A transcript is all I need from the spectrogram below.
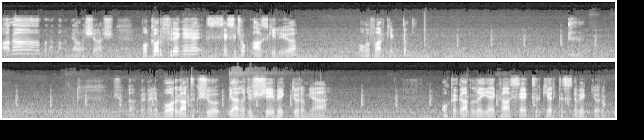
Ana bana bana yavaş yavaş. Motor freni sesi çok az geliyor. Onu fark ettim. Şuradan dönelim. Bu arada artık şu bir an önce şu şeyi bekliyorum ya. Okagarlı YKS Türkiye harikasını bekliyorum.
